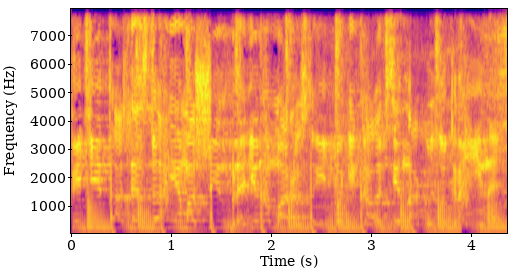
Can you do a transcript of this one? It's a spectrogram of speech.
Пятиэтажных зданий машин, блядь, иномарок стоит, потекали все нахуй с Украины.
